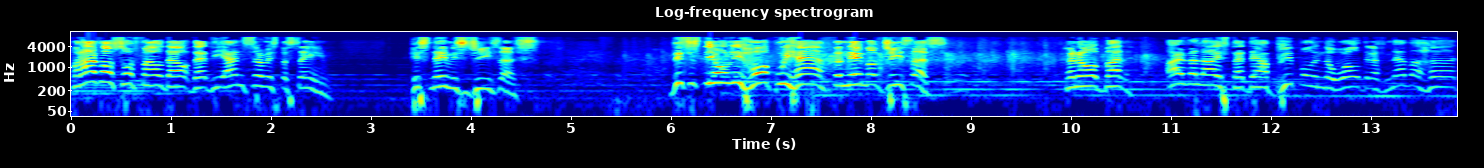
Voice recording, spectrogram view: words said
But I've also found out that the answer is the same. His name is Jesus. This is the only hope we have, the name of Jesus. You know, but I realized that there are people in the world that have never heard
